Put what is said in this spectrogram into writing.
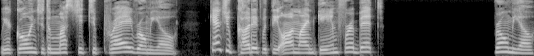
We're going to the masjid to pray, Romeo. Can't you cut it with the online game for a bit? Romeo,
